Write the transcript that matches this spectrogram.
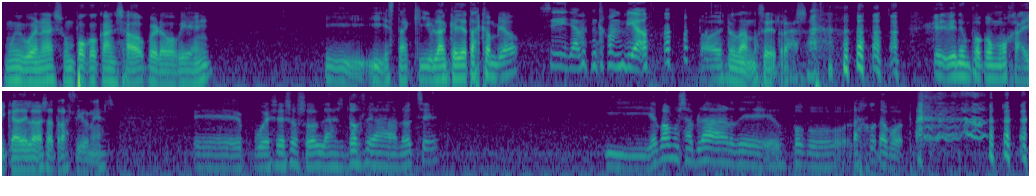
Muy buenas, un poco cansado, pero bien. Y, y está aquí Blanca. ¿Ya te has cambiado? Sí, ya me he cambiado. Estaba desnudándose detrás. que viene un poco mojaica de las atracciones. Eh, pues eso son las 12 de la noche. Y vamos a hablar de un poco la JPOT.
